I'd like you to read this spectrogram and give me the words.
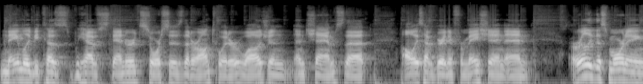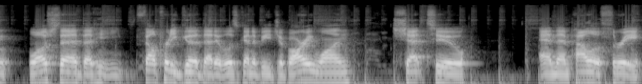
Namely, because we have standard sources that are on Twitter, Woj and, and Shams, that always have great information. And early this morning, Woj said that he felt pretty good that it was going to be Jabari 1, Chet 2, and then Paolo 3.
